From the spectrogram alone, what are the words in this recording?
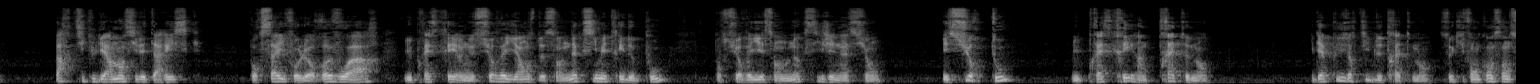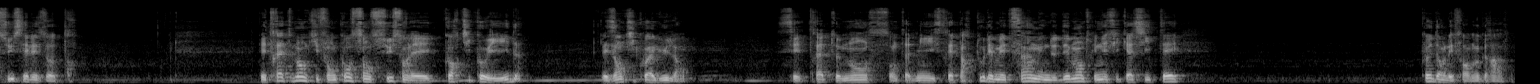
particulièrement s'il est à risque. Pour ça, il faut le revoir, lui prescrire une surveillance de son oxymétrie de pouls pour surveiller son oxygénation et surtout lui prescrire un traitement. Il y a plusieurs types de traitements, ceux qui font consensus et les autres. Les traitements qui font consensus sont les corticoïdes, les anticoagulants. Ces traitements sont administrés par tous les médecins mais ne démontrent une efficacité que dans les formes graves.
